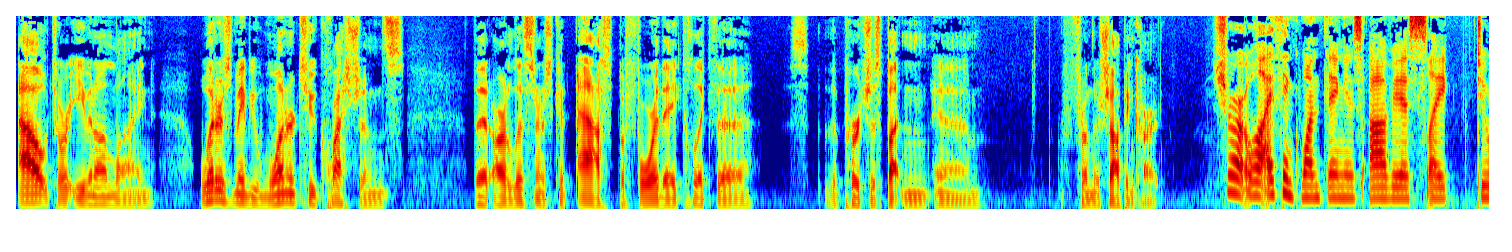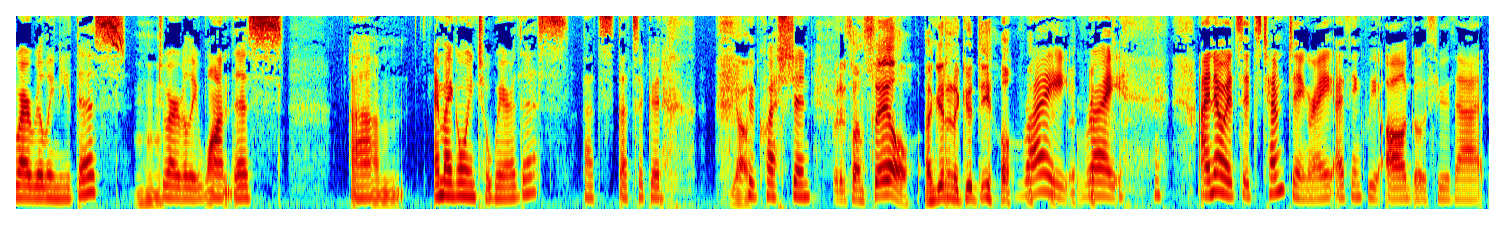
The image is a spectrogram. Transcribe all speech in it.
out or even online, what is maybe one or two questions that our listeners could ask before they click the, the purchase button um, from their shopping cart? Sure. Well, I think one thing is obvious. Like, do I really need this? Mm-hmm. Do I really want this? Um, am I going to wear this? That's that's a good Yeah. good question. But it's on sale. I'm getting a good deal. Right, right. I know it's it's tempting, right? I think we all go through that,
